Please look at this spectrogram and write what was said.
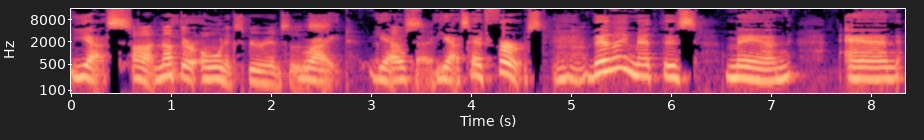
yes. Ah, not their own experiences. Right. Yes. Okay. Yes. At 1st Then I met this man and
